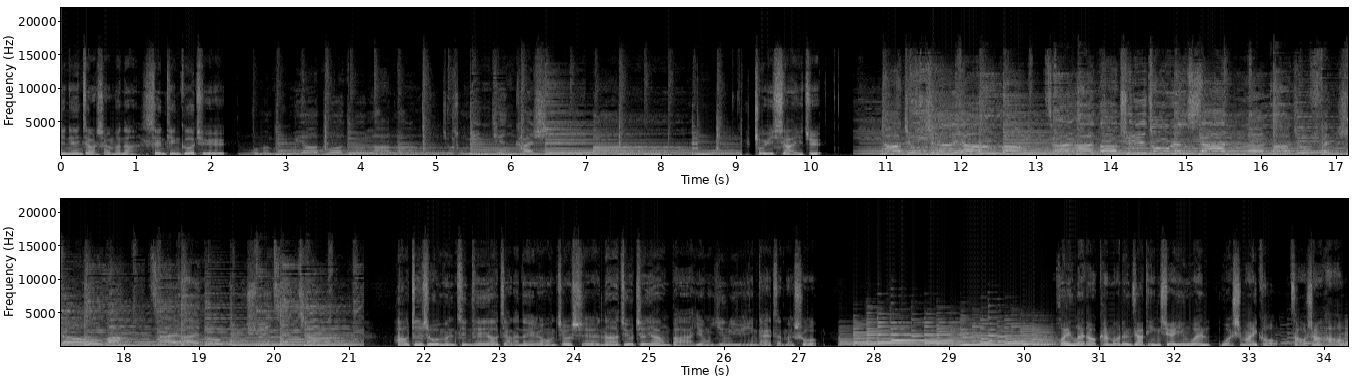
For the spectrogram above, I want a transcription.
今天讲什么呢？先听歌曲。我们不要拖拖拉拉，就从明天开始吧。注意下一句。那就这样吧，再爱到曲终人散了，那就分手吧，再爱都无需挣扎。好，这是我们今天要讲的内容，就是那就这样吧。用英语应该怎么说？欢迎来到看摩登家庭学英文，我是 Michael，早上好。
